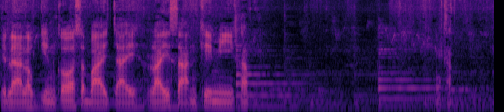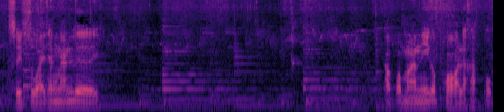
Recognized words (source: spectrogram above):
เวลาเรากินก็สบายใจไร้สารเคมีครับนะครับ สวย ๆ ทั้งนั้นเลย เอาประมาณนี้ก็พอแล้วครับผม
